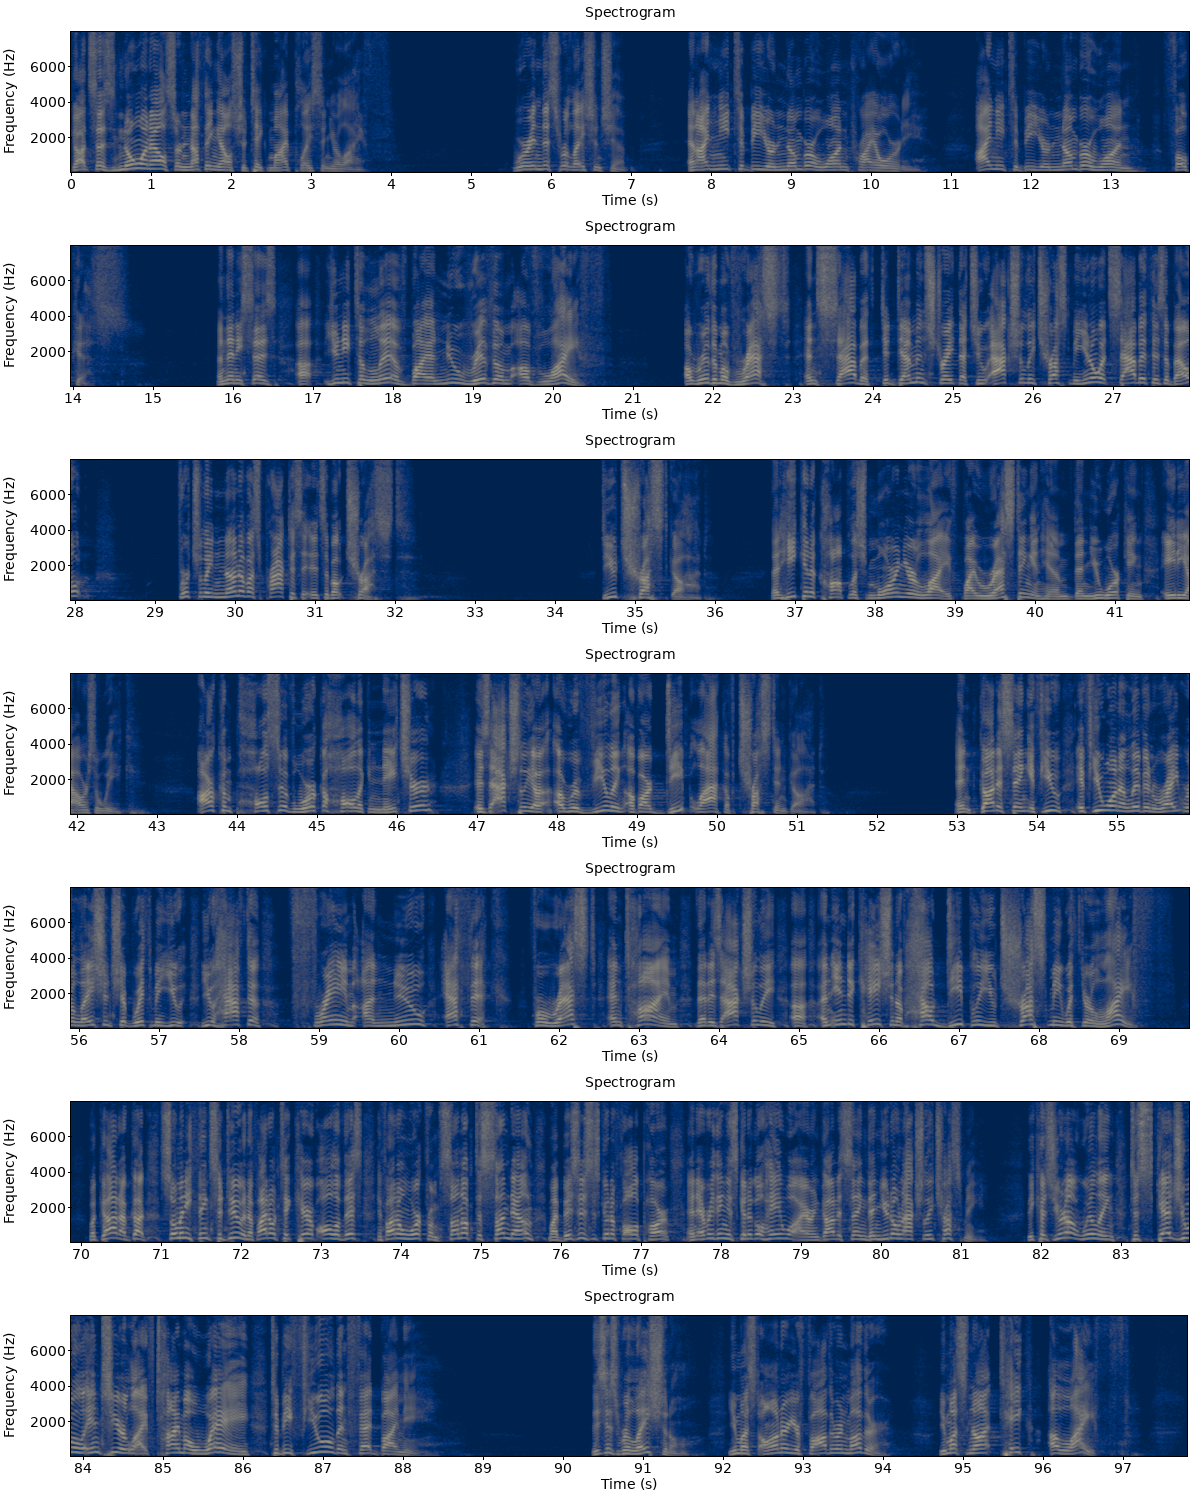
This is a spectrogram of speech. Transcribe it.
God says, No one else or nothing else should take my place in your life. We're in this relationship, and I need to be your number one priority. I need to be your number one focus. And then he says, uh, You need to live by a new rhythm of life, a rhythm of rest and Sabbath to demonstrate that you actually trust me. You know what Sabbath is about? Virtually none of us practice it. It's about trust. Do you trust God? That He can accomplish more in your life by resting in Him than you working 80 hours a week. Our compulsive workaholic nature is actually a, a revealing of our deep lack of trust in God. And God is saying, if you if you want to live in right relationship with me, you you have to frame a new ethic for rest and time that is actually uh, an indication of how deeply you trust me with your life. But God, I've got so many things to do, and if I don't take care of all of this, if I don't work from sun up to sundown, my business is going to fall apart and everything is going to go haywire. And God is saying, then you don't actually trust me because you're not willing to schedule into your life time away to be fueled and fed by me. This is relational. You must honor your father and mother. You must not take a life.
